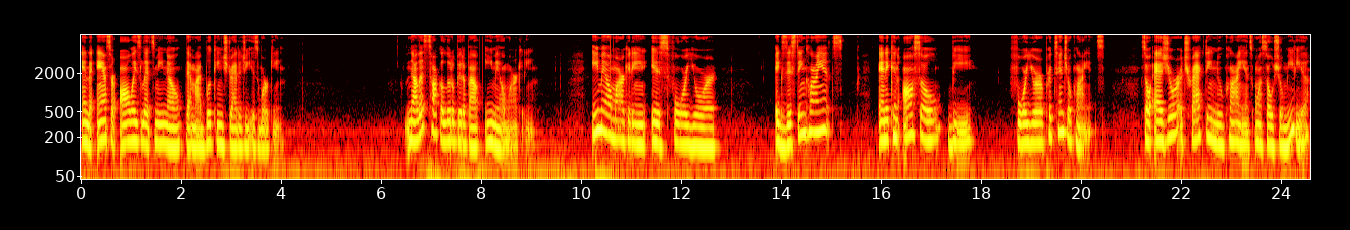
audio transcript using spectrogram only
And the answer always lets me know that my booking strategy is working. Now, let's talk a little bit about email marketing. Email marketing is for your existing clients, and it can also be for your potential clients. So, as you're attracting new clients on social media,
